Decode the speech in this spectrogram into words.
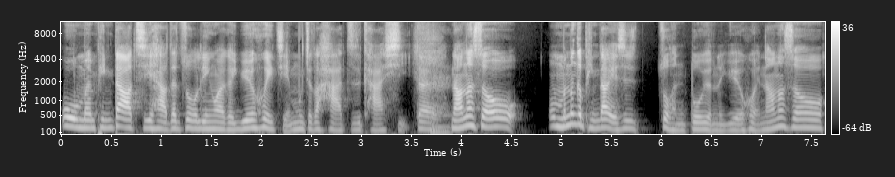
我们频道其实还有在做另外一个约会节目，叫做哈兹卡西。对，然后那时候我们那个频道也是。做很多元的约会，然后那时候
